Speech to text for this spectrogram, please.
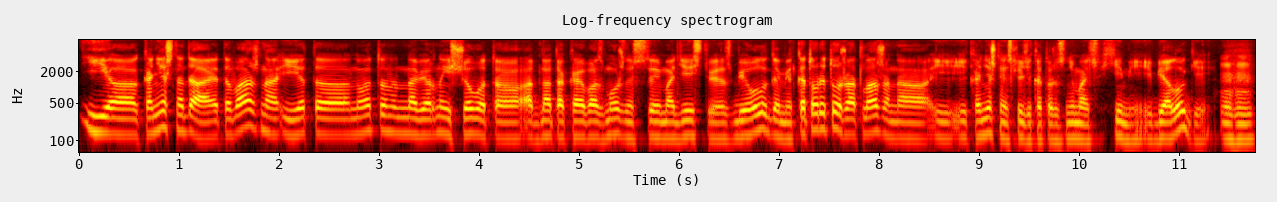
И, э, конечно, да, это важно, и это, ну, это, наверное, еще вот э, одна такая возможность взаимодействия с биологами, которая тоже отлажена, и, и конечно, есть люди, которые занимаются химией и биологией, угу.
